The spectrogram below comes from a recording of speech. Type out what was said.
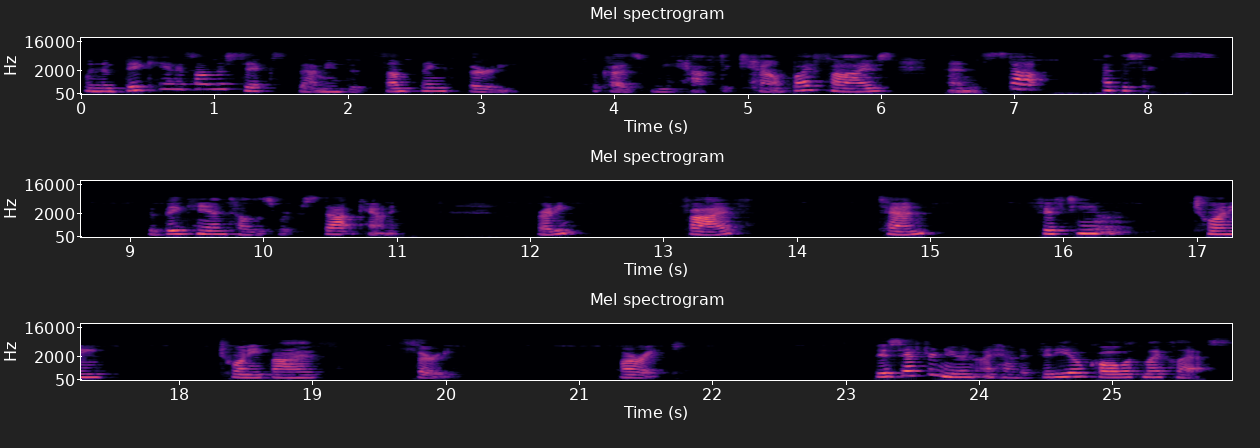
When the big hand is on the six, that means it's something 30 because we have to count by fives and stop at the six. The big hand tells us where to stop counting. Ready? 5, 10, 15, 20, 25, 30. All right. This afternoon I had a video call with my class.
